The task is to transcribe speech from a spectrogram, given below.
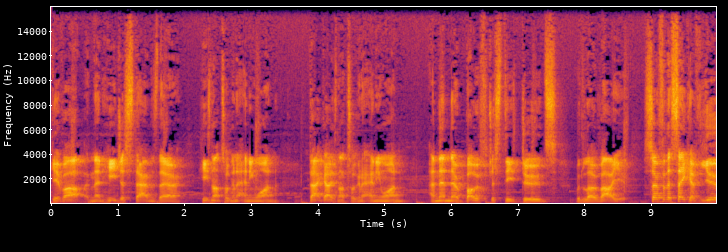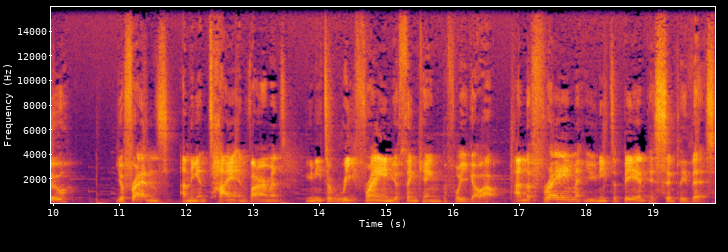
give up and then he just stands there. He's not talking to anyone. That guy's not talking to anyone. And then they're both just these dudes with low value. So for the sake of you, your friends, and the entire environment, you need to reframe your thinking before you go out. And the frame you need to be in is simply this.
